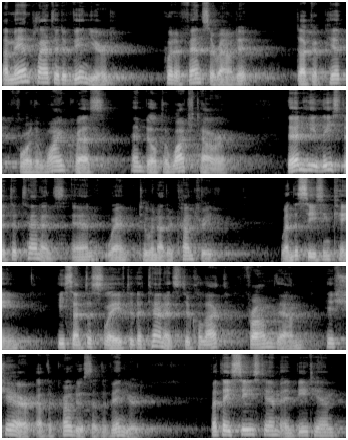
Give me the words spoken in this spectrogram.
A man planted a vineyard, put a fence around it, dug a pit for the winepress, and built a watchtower. Then he leased it to tenants and went to another country. When the season came, he sent a slave to the tenants to collect from them his share of the produce of the vineyard. But they seized him and beat him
